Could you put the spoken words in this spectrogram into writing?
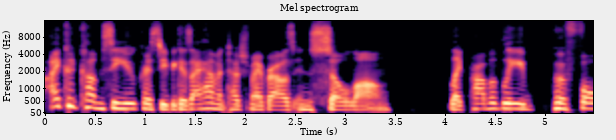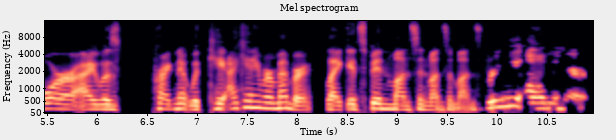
I could come see you, Kristie, because I haven't touched my brows in so long. Like probably before I was pregnant with Kate. I can't even remember. Like it's been months and months and months. Bring me all the hair.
